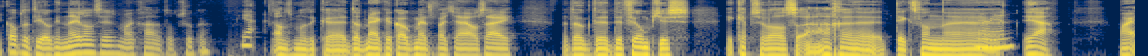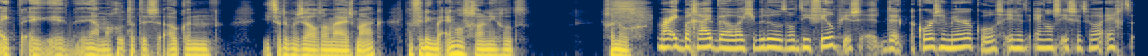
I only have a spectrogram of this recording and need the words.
Ik hoop dat hij ook in het Nederlands is, maar ik ga het opzoeken. Ja. Anders moet ik, eh, dat merk ik ook met wat jij al zei, met ook de, de filmpjes. Ik heb ze wel eens aangetikt van... Marianne? Ja, maar ik, ik- ja, maar goed, dat is ook een, iets wat ik mezelf dan wijs maak. Dan vind ik mijn Engels gewoon niet goed. genoeg. Maar ik begrijp wel wat je bedoelt, want die filmpjes, eh, de A Course in Miracles, in het Engels is het wel echt...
